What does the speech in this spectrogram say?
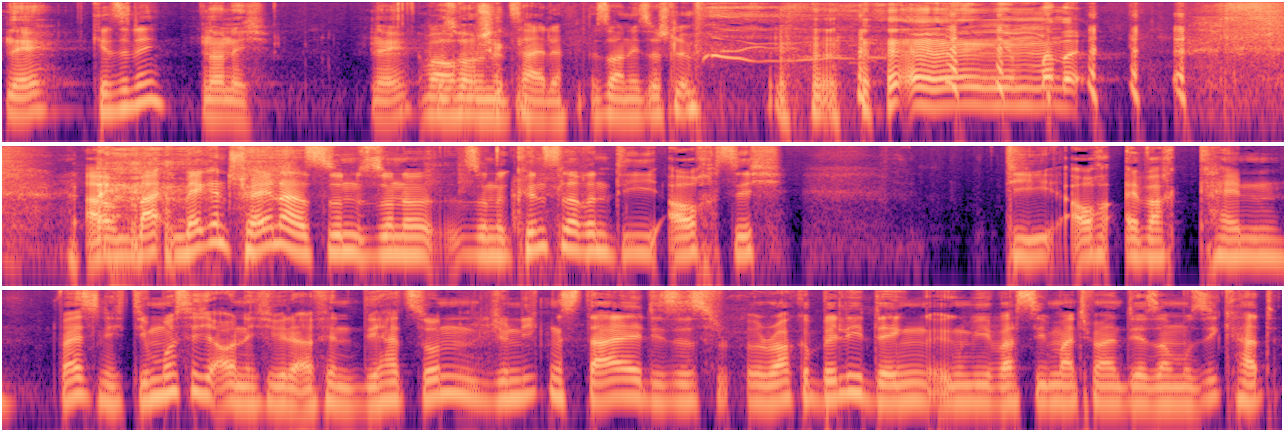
nee, Kennst du den? noch nicht. Nee, War auch nur eine Zeile. Ist auch nicht so schlimm. Aber Ma Megan Trainer ist so, so, eine, so eine Künstlerin, die auch sich, die auch einfach kein, weiß ich nicht, die muss sich auch nicht wieder erfinden. Die hat so einen uniken Style, dieses Rockabilly-Ding irgendwie, was sie manchmal in dieser Musik hat.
